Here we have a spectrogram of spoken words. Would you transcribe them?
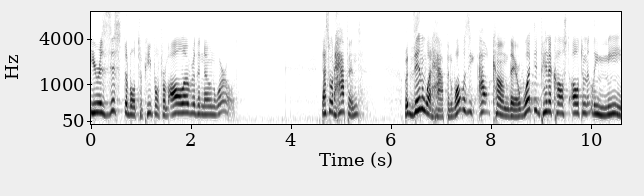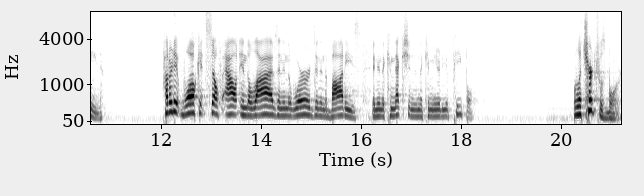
irresistible to people from all over the known world. That's what happened. But then what happened? What was the outcome there? What did Pentecost ultimately mean? How did it walk itself out in the lives and in the words and in the bodies and in the connections in the community of people? Well, a church was born.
